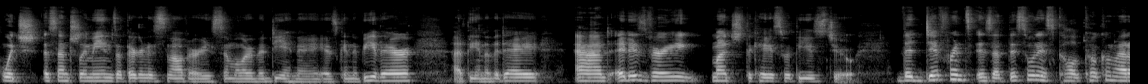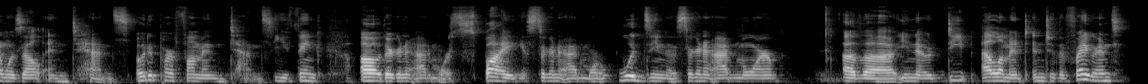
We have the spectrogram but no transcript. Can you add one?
which essentially means that they're going to smell very similar. The DNA is going to be there at the end of the day. And it is very much the case with these two. The difference is that this one is called Coco Mademoiselle Intense, Eau de Parfum Intense. You think, oh, they're going to add more spice, they're going to add more woodsiness, they're going to add more of a, you know, deep element into the fragrance.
